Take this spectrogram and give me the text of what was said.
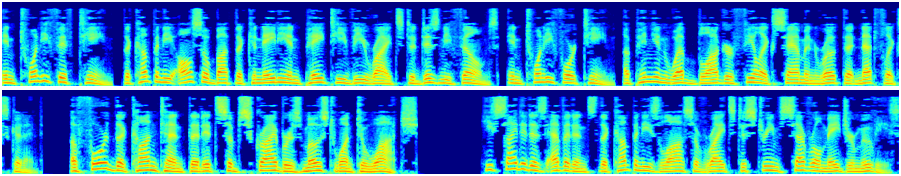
In 2015, the company also bought the Canadian pay TV rights to Disney films. In 2014, opinion web blogger Felix Salmon wrote that Netflix couldn't afford the content that its subscribers most want to watch. He cited as evidence the company's loss of rights to stream several major movies.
